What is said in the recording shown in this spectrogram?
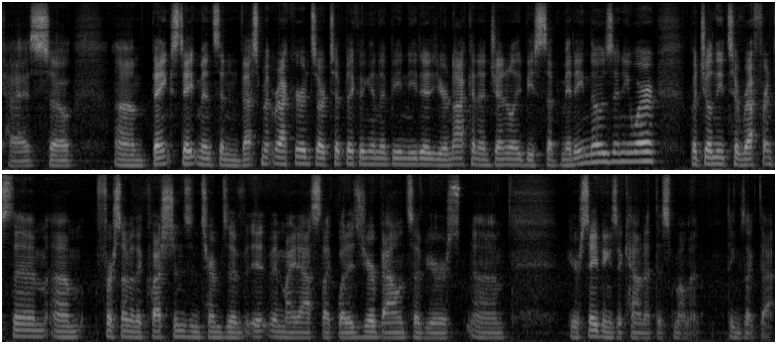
Okay, so um, bank statements and investment records are typically going to be needed. You're not going to generally be submitting those anywhere, but you'll need to reference them um, for some of the questions in terms of it, it, might ask like, what is your balance of your um, your savings account at this moment? Things like that.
